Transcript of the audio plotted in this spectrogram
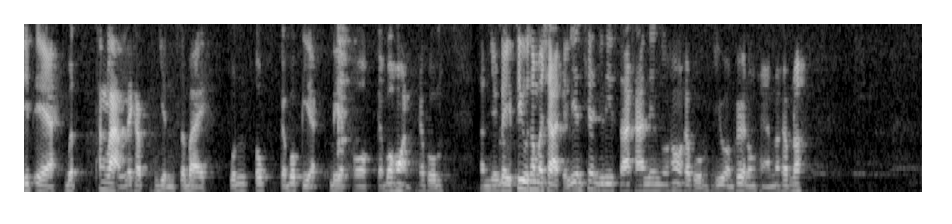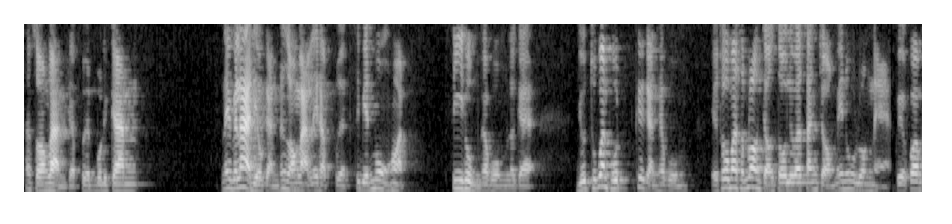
ติดแอร์เบิด ทั้งร้านเลยครับ เย็นสบายฝนตกกับบ่เปียกแดดออกกับบ่ฮ้อนครับผมอันอยากได้ฟิลธรรมชาติก็เรียนเชิญอยู่ที่สาขาหนึ่งของครับผมอยู่อำเภอหนองหานนะครับเนาะทั้งสองร้านก็เปิดบริการ ในเวลาเดียวกันทั้งสองร้านเลยครับเปิด11โมงฮอด4ทุ่มครับผมแล้วก็หยุดทุกวันพุธคือกันครับผมเดี๋ยวโทรมาสำรองจองโต๊ะหรือว่าสั่งจองเมนูล่วงหน้าเพื่อความ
